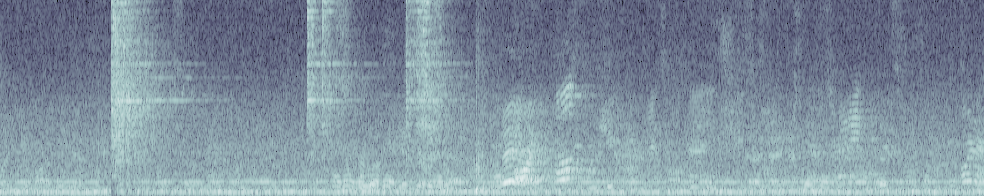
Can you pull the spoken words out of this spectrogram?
like you want to beat it, so like I don't screw know up. that. Yeah, you yeah, know, Halt! yeah, yeah. Ready? That's normal. Order.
